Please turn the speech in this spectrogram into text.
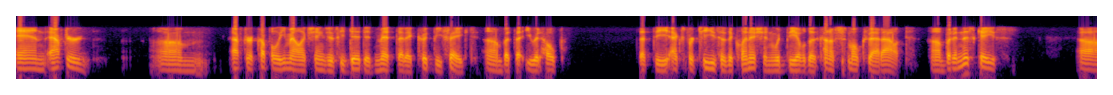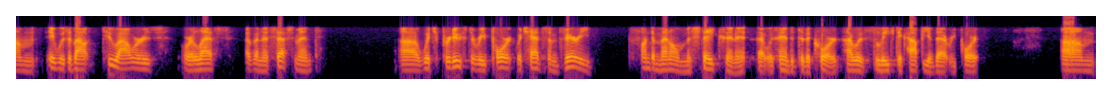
And after um, after a couple email exchanges, he did admit that it could be faked, um, but that you would hope that the expertise of the clinician would be able to kind of smoke that out. Um, but in this case, um, it was about two hours or less of an assessment, uh, which produced a report which had some very fundamental mistakes in it that was handed to the court. I was leaked a copy of that report. Um,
